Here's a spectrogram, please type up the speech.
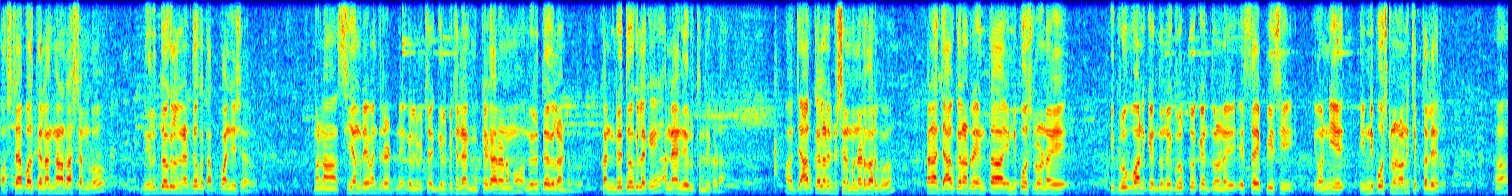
ఫస్ట్ ఆఫ్ ఆల్ తెలంగాణ రాష్ట్రంలో నిరుద్యోగులు అనేది ఒక తప్పు పని చేశారు. మన సీఎం రేవంత్ రెడ్డిని గెలిపించ గెలిపించడానికి ముఖ్య కారణము నిరుద్యోగులు అంటున్నారు. కానీ నిరుద్యోగులకి అన్యాయం జరుగుతుంది ఇక్కడ. జాబ్ క్యాలెండర్ డిసిషన్ మొన్నటి వరకు. కానీ ఆ జాబ్ క్యాలెండర్ ఎంత ఎన్ని పోస్టులు ఉన్నాయి? ఈ గ్రూప్ వన్కి ఎంత ఉన్నాయి? గ్రూప్ టూకి ఎంత ఉన్నాయి? ఎస్ఐ పీసీ ఇవన్నీ ఎన్ని పోస్టులు ఉన్నాయని చెప్తలేరు. ఆ?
